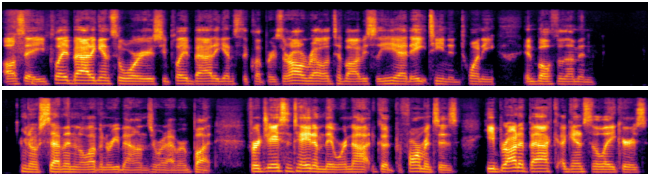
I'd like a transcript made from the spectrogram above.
I'll say he played bad against the Warriors. He played bad against the Clippers. They're all relative. Obviously, he had 18 and 20 in both of them, and you know seven and 11 rebounds or whatever. But for Jayson Tatum, they were not good performances. He brought it back against the Lakers.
